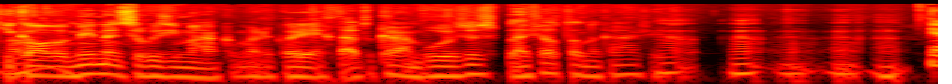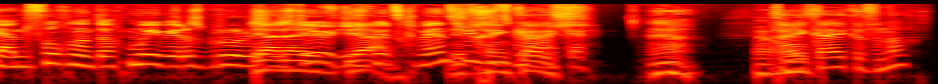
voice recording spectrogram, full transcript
Je kan wel met meer mensen ruzie maken, maar dan kan je echt uit elkaar. Broer en zus blijf je altijd aan elkaar zitten. Ja, en de volgende dag moet je weer als broer en zus deur. Dus je bent gewend je hebt ruzie geen te keus. maken. Ja. Ga je kijken vannacht?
